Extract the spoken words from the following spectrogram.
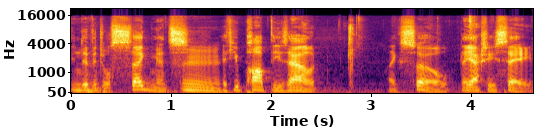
individual segments, Mm. if you pop these out, like so, they actually say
